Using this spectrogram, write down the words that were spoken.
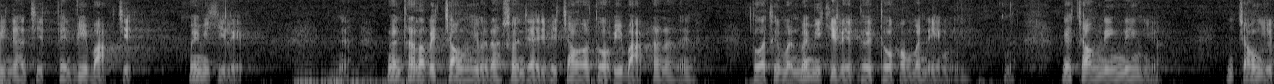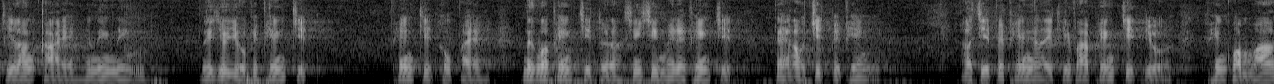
วิญญาณจิตเป็นวิบากจิต ไม่มีกิเลสงั้นถ้าเราไปจ้องอยู่นะ ส่วนใหญ่จะไปจ้องเอาตัววิบากเท่านั้นเองตัวที่มันไม่มีกิเลสโดยตัวของมันเองก็จ้องนิ่งๆอยู่จ้องอยู่ที่ร่างกายก็นิ่งๆ หรืออยู่ๆไปเพ่งจิต เพ่งจิตลงไป นึกว่าเพ่งจิตเหรอจริง ๆ ไม่ได้เพ่งจิต แต่เอาจิตไปเพ่ง เอาจิตไปเพ่งอะไรที่ว่าเพ่งจิตอยู่ เพ่งความว่าง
